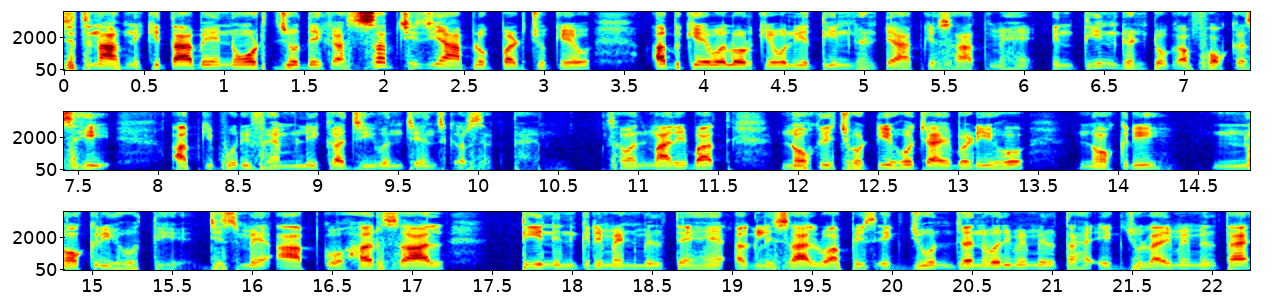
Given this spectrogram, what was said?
जितना आपने किताबें नोट्स जो देखा, सब चीज़ें आप लोग पढ़ चुके हो। अब केवल और केवल ये तीन घंटे आपके साथ में हैं। इन तीन घंटों का फोकस ही आपकी पूरी फैमिली का जीवन चेंज कर सकता है। समझ में आ रही बात? नौकरी छोटी हो चाहे बड़ी हो, नौकरी नौकरी होती है, जिसमें आपको हर साल तीन इंक्रीमेंट मिलते हैं, अगले साल वापस। एक जून, जनवरी में मिलता है, एक जुलाई में मिलता है,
